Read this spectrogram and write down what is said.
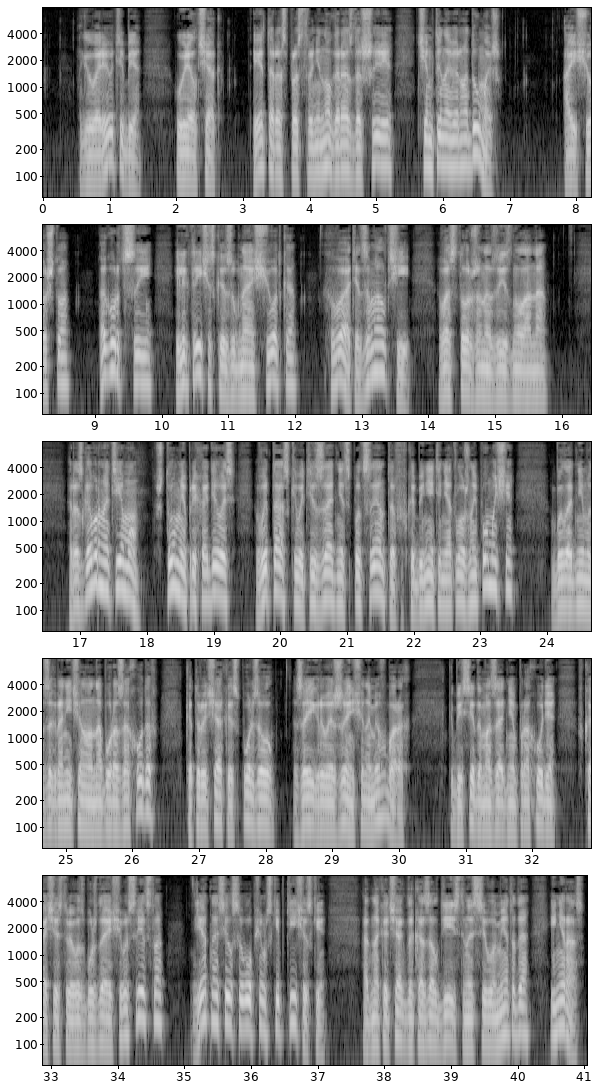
«Говорю тебе», — уверял Чак, — «это распространено гораздо шире, чем ты, наверное, думаешь». «А еще что? Огурцы, электрическая зубная щетка». «Хватит, замолчи», — восторженно взвизгнула она. Разговор на тему, что мне приходилось вытаскивать из задниц пациентов в кабинете неотложной помощи, был одним из ограниченного набора заходов, который Чак использовал, заигрывая с женщинами в барах. К беседам о заднем проходе в качестве возбуждающего средства я относился в общем скептически, однако Чак доказал действенность всего метода и не раз.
